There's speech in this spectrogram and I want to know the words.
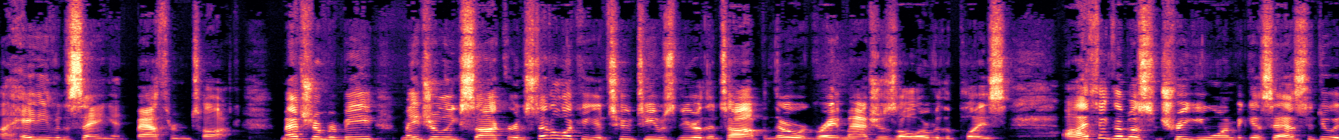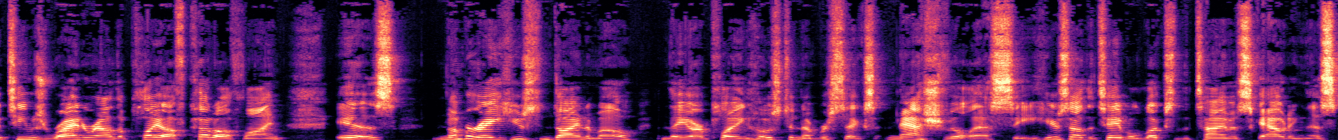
I hate even saying it, bathroom talk. Match number B, Major League Soccer. Instead of looking at two teams near the top, and there were great matches all over the place, I think the most intriguing one, because it has to do with teams right around the playoff cutoff line, is Number eight, Houston Dynamo. They are playing host to number six, Nashville SC. Here's how the table looks at the time of scouting this.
